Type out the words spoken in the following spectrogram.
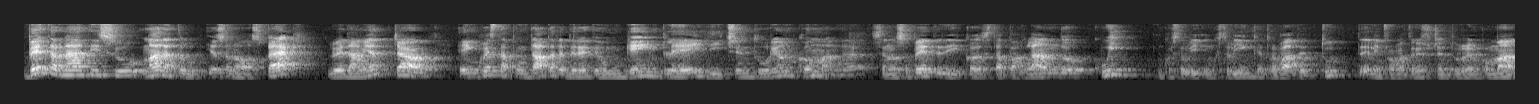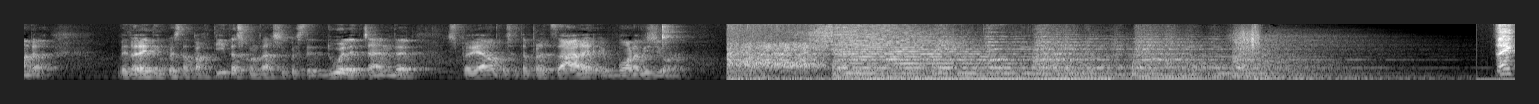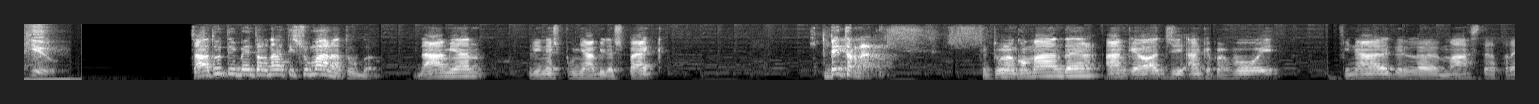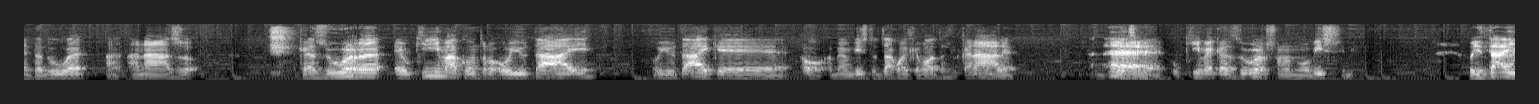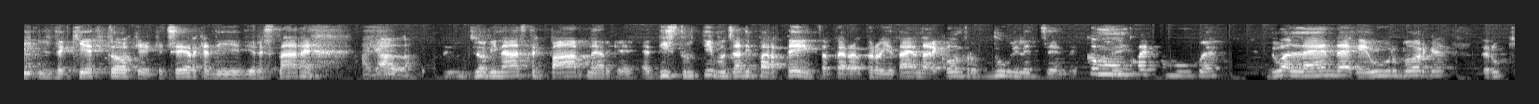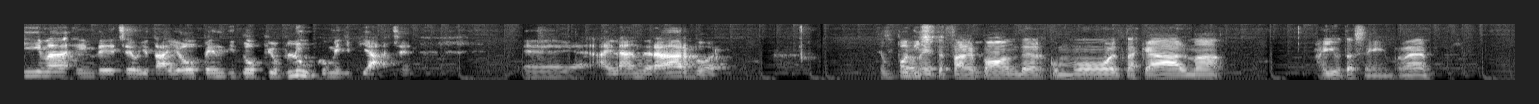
Bentornati su Manatube, io sono Spec, lui è Damian. Ciao! E in questa puntata vedrete un gameplay di Centurion Commander. Se non sapete di cosa sta parlando, qui in questo, in questo link trovate tutte le informazioni su Centurion Commander. Vedrete in questa partita scontrarsi queste due leggende, speriamo possiate apprezzare e buona visione. Ciao a tutti e bentornati su Manatube. Damian, l'inespugnabile Spec, Bentornati. Centurion Commander, anche oggi, anche per voi, finale del Master 32 a, a naso. Kazur Eukima contro Oyutai. Oyutai che oh, abbiamo visto già qualche volta sul canale. Invece Eh. Ukima e Kazur sono nuovissimi. Aiutai il vecchietto che, che cerca di, di restare A galla. il giovinastri partner che è distruttivo già di partenza per, per Oiutai andare contro due leggende. Comunque, comunque, Dual Land e Urborg per Ukima e invece Oiutai Open di doppio blu come gli piace. Eh, Highlander Harbor. È un po' di fare ponder con molta calma aiuta sempre. eh.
